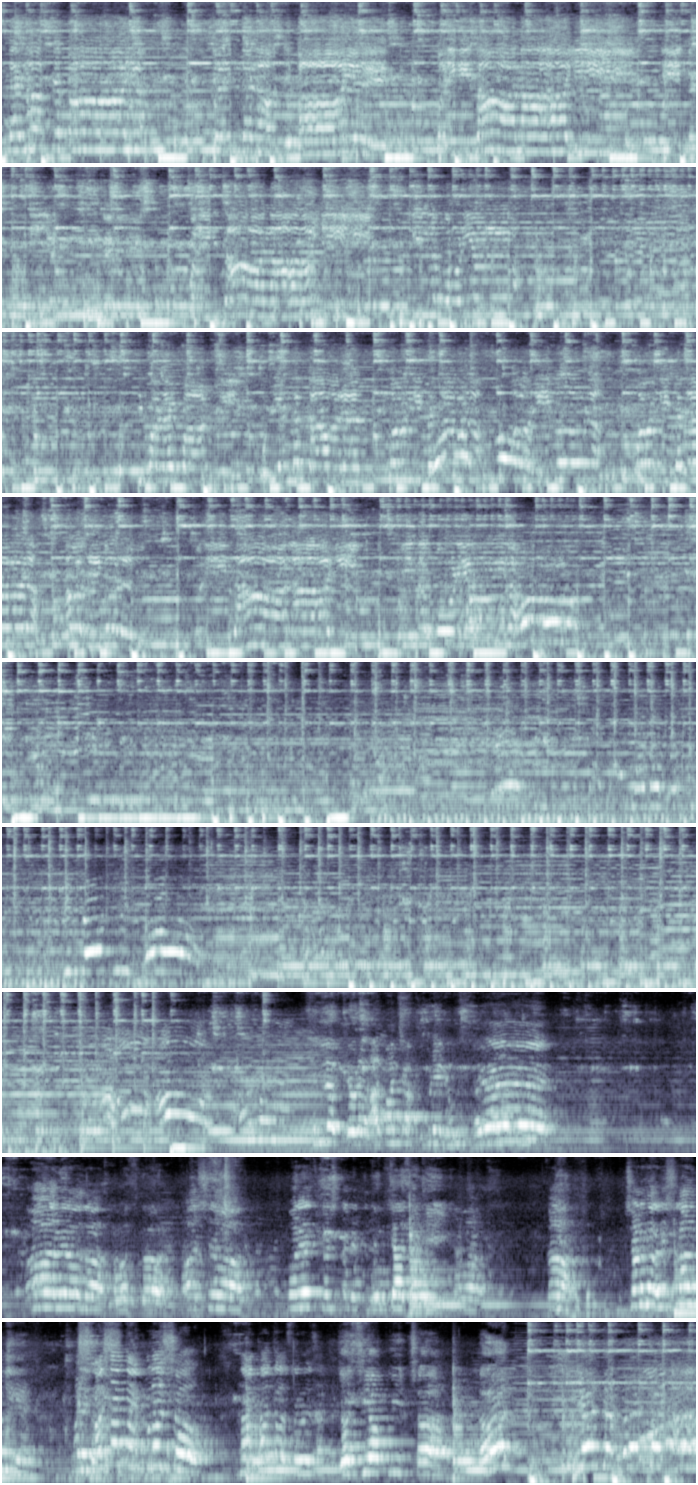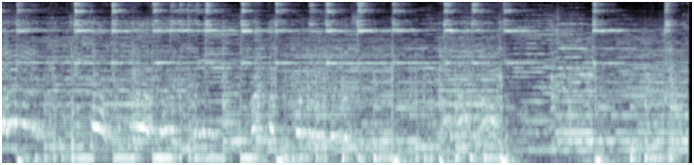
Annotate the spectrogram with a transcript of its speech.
Oh, आपाच्या फुगड्या घेऊन नमस्कार. आशीर्वाद. बरेच कष्ट घेतले. तुमच्यासाठी. क्षणभर विश्रांती घे. आणि नंतर पुनश्च नाथाचा सेवे झाली जशी आपली इच्छा. तर.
